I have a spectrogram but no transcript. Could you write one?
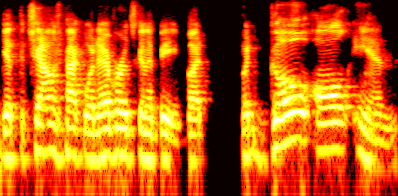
get the challenge pack, whatever it's going to be. But but go all in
